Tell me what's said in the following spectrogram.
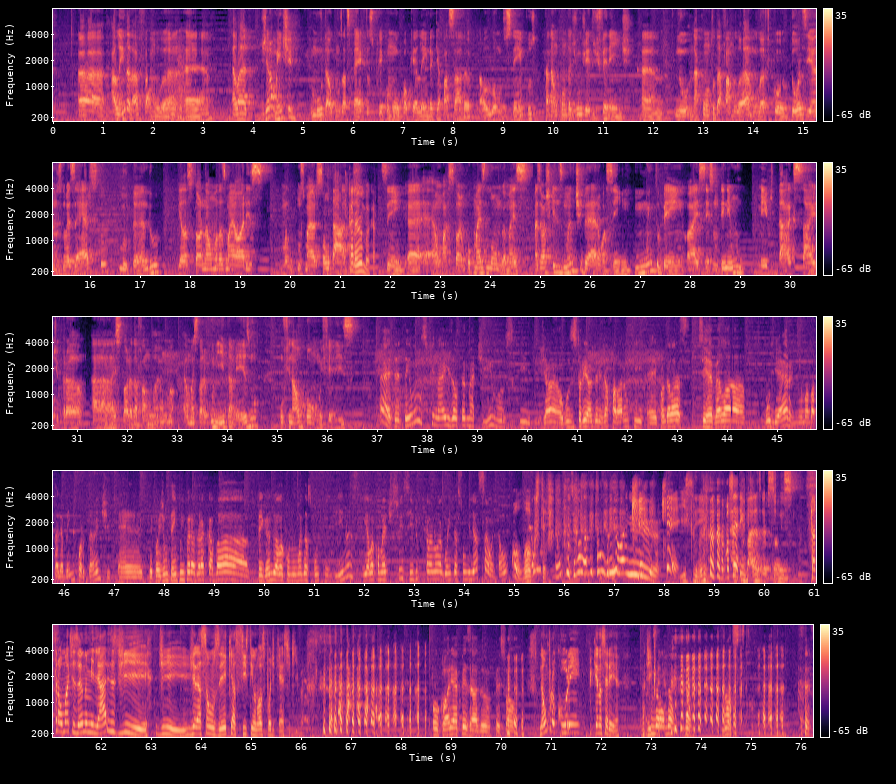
a, lenda da Famulan, é, ela geralmente muda alguns aspectos, porque como qualquer lenda que é passada ao longo dos tempos, cada um conta de um jeito diferente. É, no, na conta da Famulan, a Mulan ficou 12 anos no exército, lutando, e ela se torna uma das maiores, uma, um dos maiores soldados. Caramba, cara. Sim, é, é uma história um pouco mais longa, mas, mas eu acho que eles mantiveram, assim, muito bem a essência. Não tem nenhum meio que dark side pra a história da Fórmula 1. É uma, é uma história bonita mesmo, um final bom e feliz. É, te- tem uns finais alternativos que já alguns historiadores já falaram que é, quando ela se revela mulher em uma batalha bem importante, é, depois de um tempo o imperador acaba pegando ela como uma das concubinas e ela comete suicídio porque ela não aguenta essa humilhação. Então Ô, louco, Steve. tem um possível lado sombrio aí. Que é isso, mano? É, Você tem várias versões. tá traumatizando milhares de, de geração Z que assistem o nosso podcast aqui, mano. Folclore é pesado, pessoal. Não procurem Pequena Sereia. Dica. Não, não, não. Nossa.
